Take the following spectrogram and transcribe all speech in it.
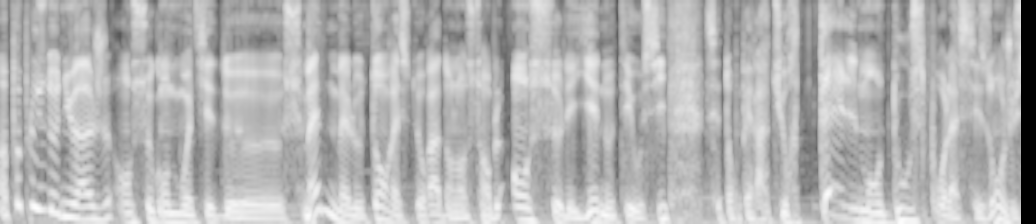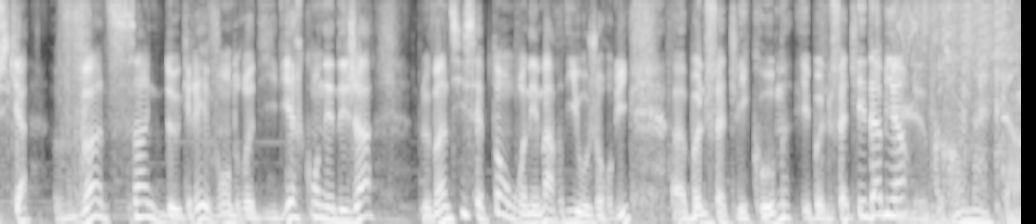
un peu plus de nuages en seconde moitié de semaine, mais le temps restera dans l'ensemble ensoleillé. Notez aussi ces températures tellement douces pour la saison, jusqu'à 25 degrés vendredi. Dire qu'on est déjà le 26 septembre, on est mardi aujourd'hui. Euh, bonne fête les Cômes et bonne fête les Damiens. Le grand matin.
